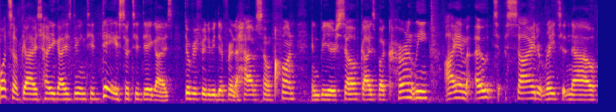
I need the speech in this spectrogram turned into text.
What's up guys? How you guys doing today? So today guys, don't be afraid to be different, have some fun and be yourself guys. But currently I am outside right now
